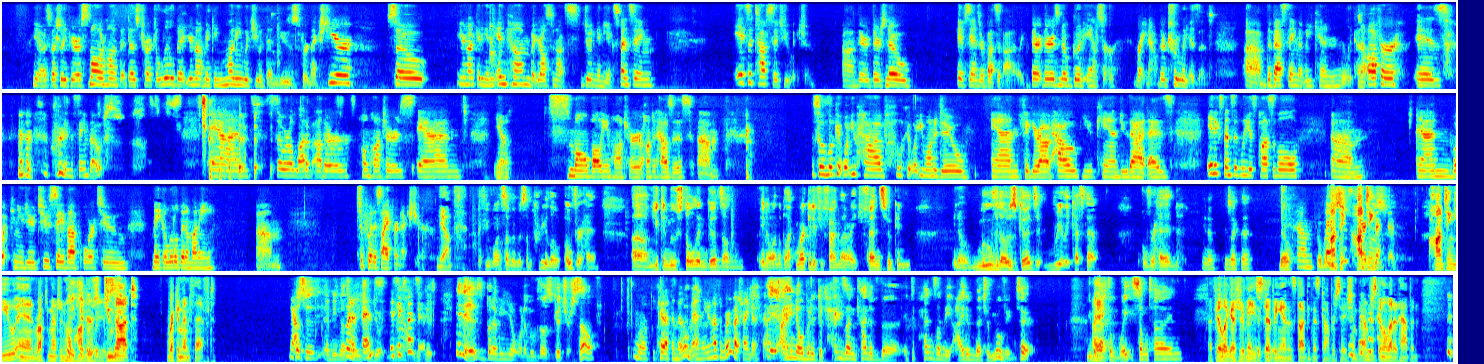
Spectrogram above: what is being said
you know, especially if you're a smaller haunt that does charge a little bit, you're not making money, which you would then use for next year. So you're not getting any income, but you're also not doing any expensing. It's a tough situation. Um, there, there's no ifs, ands, or buts about it. Like there, there is no good answer right now. There truly isn't. Um, the best thing that we can really kind of offer is we're in the same boat. And so are a lot of other home haunters and you know small volume haunter haunted houses. Um, so look at what you have, look at what you want to do, and figure out how you can do that as inexpensively as possible. Um, and what can you do to save up or to make a little bit of money? Um, to put aside for next year. Yeah. If you want something with some pretty low overhead, um, you can move stolen goods on you know on the black market if you find the right fence who can you know move those goods. It really cuts down overhead. You know things like that. No, Um, nobody. Hunting- fences are hunting- expensive. Haunting you and Rocky Mountain Home you Hunters do yourself. not recommend theft. Yeah. Plus, I mean, that's But why a you fence should do it is now, expensive. It is, but I mean, you don't want to move those goods yourself. Well, if you cut out the middleman, then you don't have to worry about trying to get a fence. I, I know, but it depends on kind of the. It depends on the item that you're moving too. You may I- have to wait some time. I feel like I should be stepping in and stopping this conversation, but I'm just going to let it happen.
